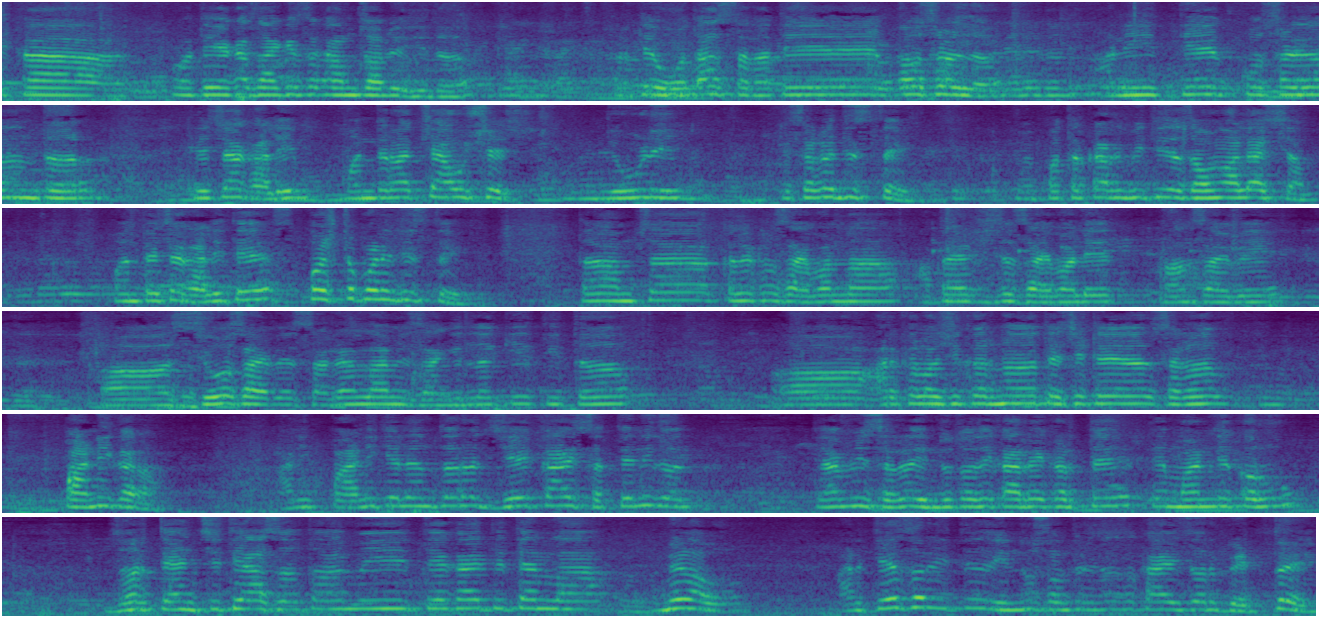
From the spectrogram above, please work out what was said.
एका ते एका जागेचं काम चालू आहे तिथं. तर ते होत असताना ते कोसळलं आणि ते कोसळल्यानंतर त्याच्याखाली मंदिराचे अवशेष दिवळी हे सगळं दिसतंय. म्हणजे पत्रकार मी तिथे जाऊन आले असाल पण त्याच्याखाली ते स्पष्टपणे दिसतंय. तर आमच्या कलेक्टर साहेबांना आता ऍडिशनल साहेब आले प्राण साहेब आहे सीओ साहेब आहे सगळ्यांना आम्ही सांगितलं की तिथं आर्किओलॉजी करणं त्याचे ते सगळं पाणी करा. आणि पाणी केल्यानंतर जे काय सत्य निघल ते आम्ही सगळे हिंदुत्वादी कार्यकर्ते ते मान्य करू. जर त्यांची ते असेल तर आम्ही ते काय ते त्यांना मिळावं. आणि ते जर इथे हिंदू संस्कृतीचं काय जर भेटतंय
